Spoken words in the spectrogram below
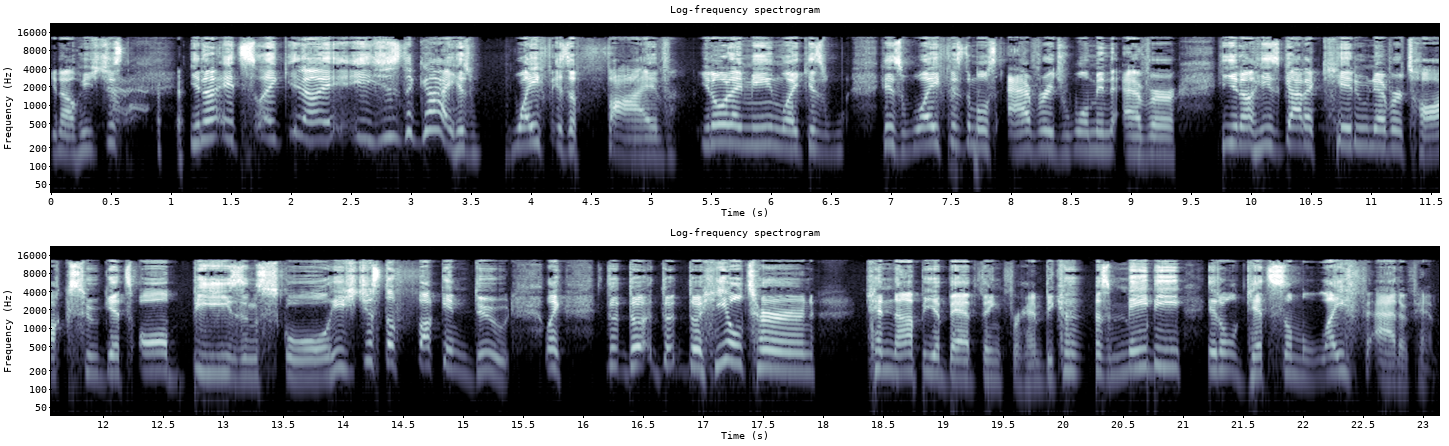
You know, he's just, you know, it's like, you know, he's just a guy. His wife is a five. You know what I mean? Like his his wife is the most average woman ever. He, you know, he's got a kid who never talks, who gets all B's in school. He's just a fucking dude. Like the the the, the heel turn cannot be a bad thing for him because maybe it'll get some life out of him.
